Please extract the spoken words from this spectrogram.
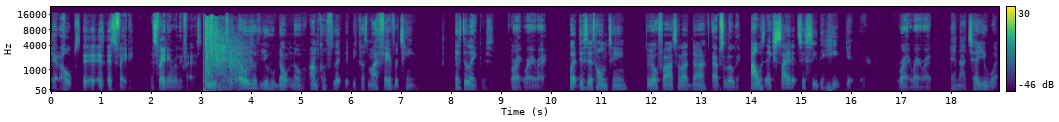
yeah, the hopes it, it, it's fading. It's fading really fast. to those of you who don't know, I'm conflicted because my favorite team is the Lakers. Right, right, right. But this is home team. 305 till I die. Absolutely. I was excited to see the Heat get there. Right, right, right. And I tell you what,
